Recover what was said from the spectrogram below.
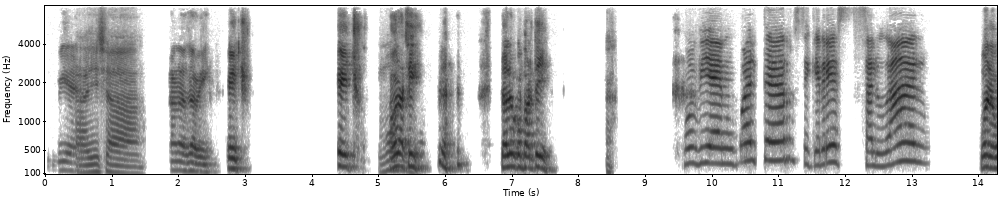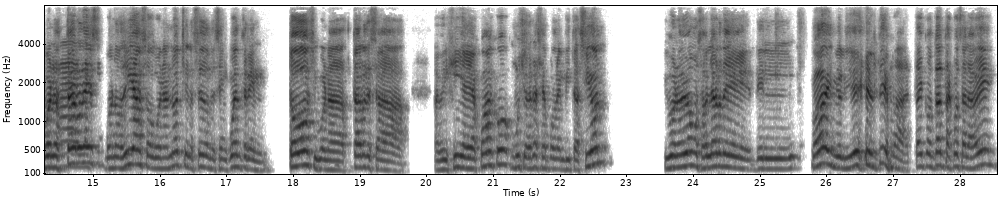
Bien, Ahí ya. ahora ya vi. Hecho. Hecho. Muy Ahora bien. sí. Ya lo compartí. Muy bien, Walter, si querés saludar. Bueno, buenas Ah, tardes, buenos días o buenas noches, no sé dónde se encuentren todos y buenas tardes a, a Virginia y a Juanjo. Muchas gracias por la invitación. Y bueno, hoy vamos a hablar de, del... Ay, me olvidé del tema. Está con tantas cosas a la vez.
